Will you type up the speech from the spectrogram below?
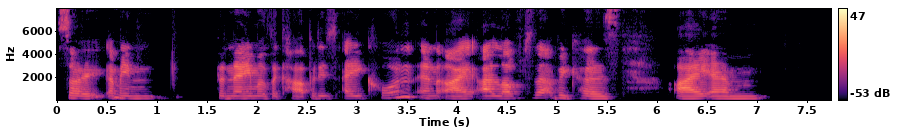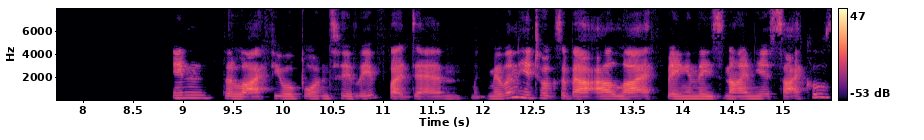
So I mean, the name of the carpet is Acorn, and I I loved that because I am in the life you were born to live by Dan Millman. He talks about our life being in these nine year cycles,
